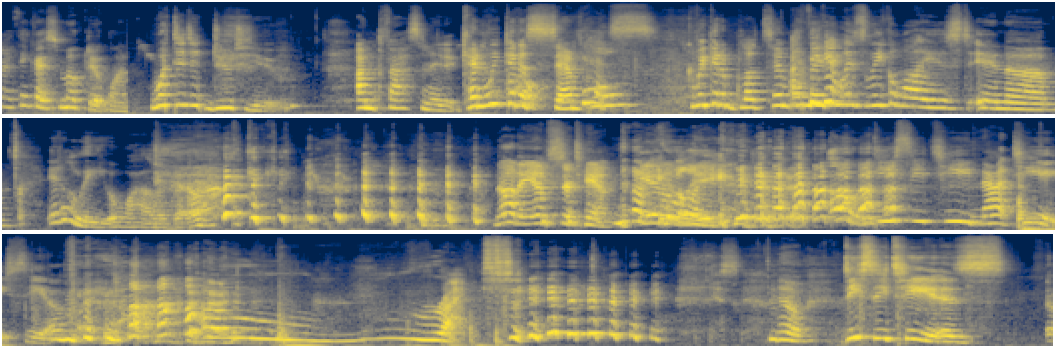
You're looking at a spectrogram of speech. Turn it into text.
I think I smoked it once. What did it do to you? I'm fascinated. Can we get a sample? yes. Can we get a blood sample? I think maybe? it was legalized in um, Italy a while ago. Not Amsterdam. not Italy. oh, DCT, not THC. Okay. Right. No, DCT is uh,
